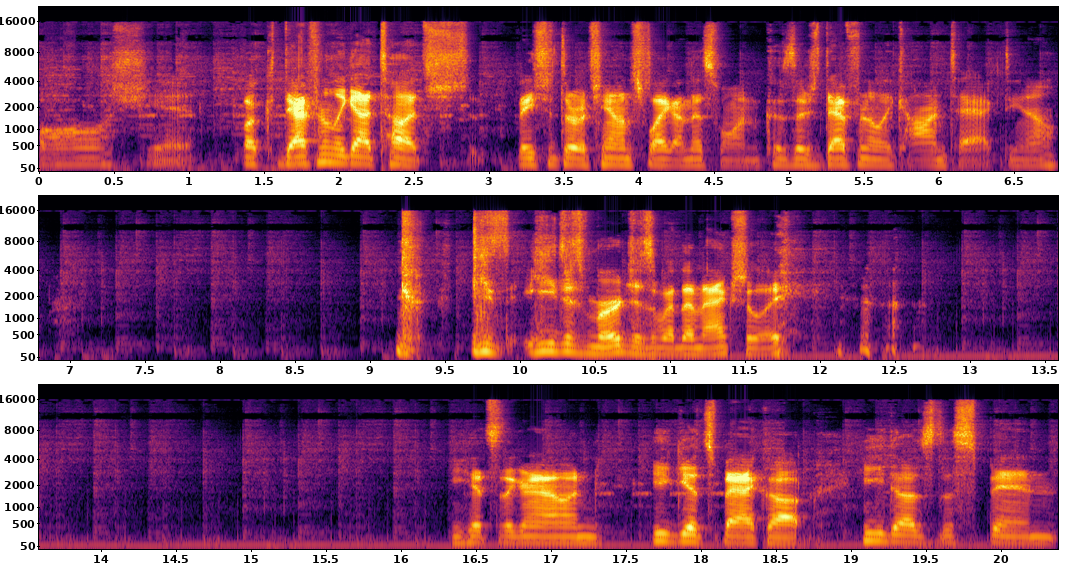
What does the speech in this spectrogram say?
oh shit. Look, definitely got touched. They should throw a challenge flag on this one because there's definitely contact, you know? He's he just merges with him actually. he hits the ground, he gets back up, he does the spin,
